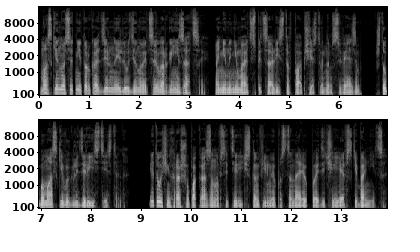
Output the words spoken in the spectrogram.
Маски носят не только отдельные люди, но и целые организации. Они нанимают специалистов по общественным связям, чтобы маски выглядели естественно. Это очень хорошо показано в сатирическом фильме по сценарию Пэдди Чаевски «Больница».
